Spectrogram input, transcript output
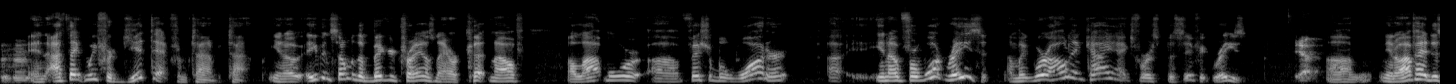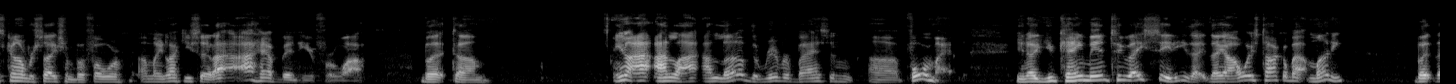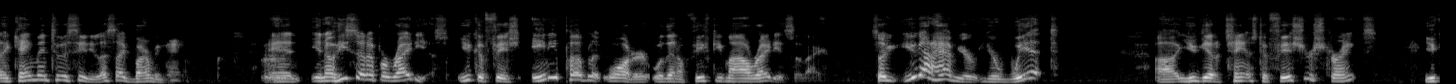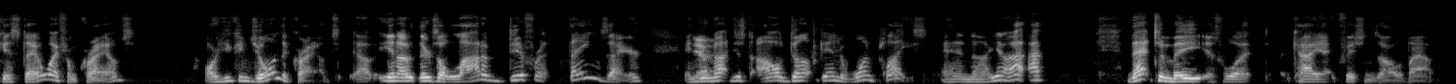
mhm. And I think we forget that from time to time. You know, even some of the bigger trails now are cutting off a lot more uh, fishable water. Uh, you know, for what reason? I mean, we're all in kayaks for a specific reason. Yeah. Um, you know, I've had this conversation before. I mean, like you said, I, I have been here for a while, but um, you know, I I, li- I love the river bassin uh, format. You know, you came into a city. They they always talk about money, but they came into a city. Let's say Birmingham. Mhm. And you know, he set up a radius. You could fish any public water within a 50 mile radius of there. So you got to have your your wit. Uh, you get a chance to fish your strengths. You can stay away from crowds, or you can join the crowds. Uh, you know, there's a lot of different things there, and Yeah. you're not just all dumped into one place. And uh, you know, I, I that to me is what kayak fishing's all about.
